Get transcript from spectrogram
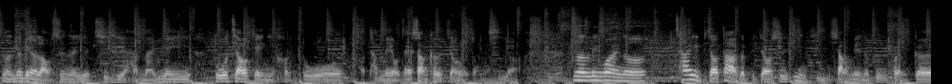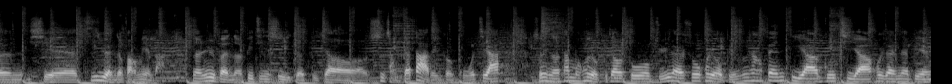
那那边的老师呢，也其实也还蛮愿意多教给你很多他没有在上课教的东西啊。那另外呢，差异比较大的比较是硬体上面的部分跟一些资源的方面吧。那日本呢，毕竟是一个比较市场比较大的一个国家，所以呢，他们会有比较多，举例来说，会有比如说像 Fendi 啊、Gucci 啊，会在那边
